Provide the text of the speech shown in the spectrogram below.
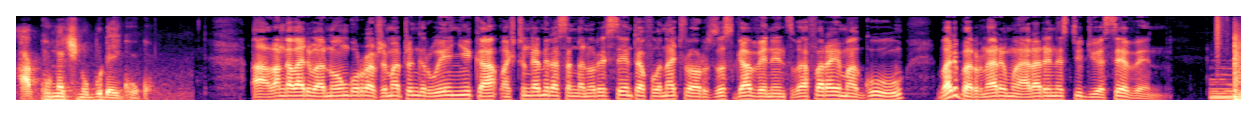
hakuna chinobuda ikoko. Vanga vari vanoongorora zvematongerwo enyika vachitungamira sangano recenter for natural resource governance vafarai maguhu vari parunare muharare nestudio 7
